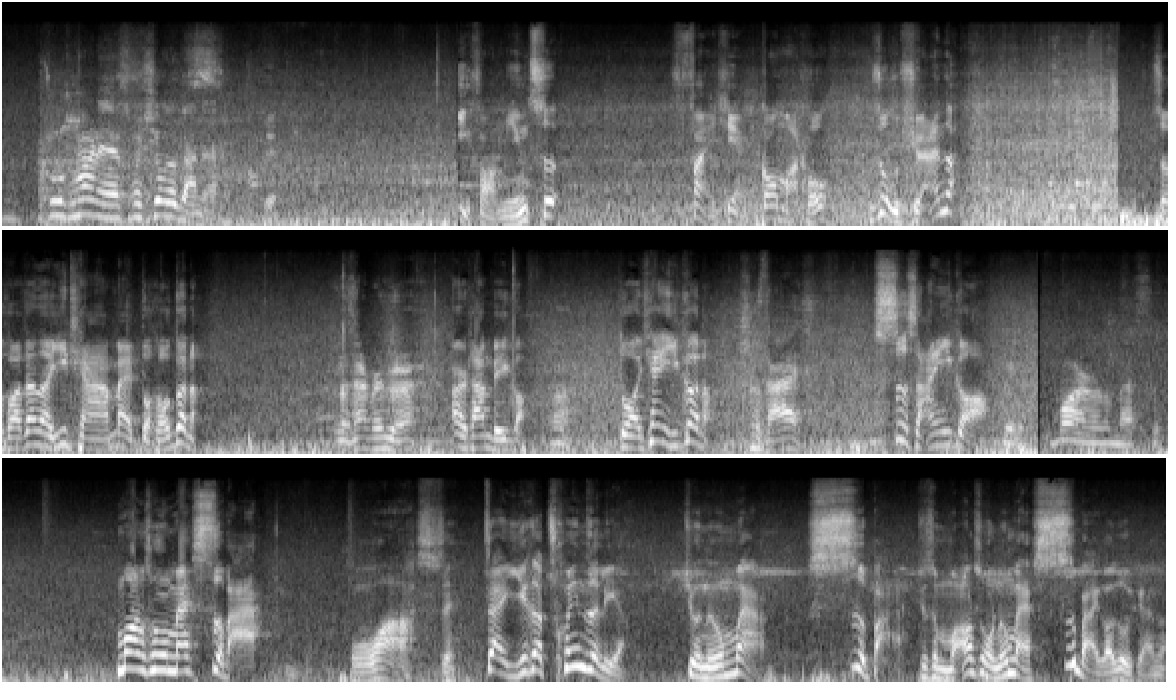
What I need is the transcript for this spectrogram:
嗯，祖传的，从小就干这。对。地方名吃，范县高码头肉旋子。师傅，咱这一天卖多少个呢？二三百个。二三百个。嗯。多少钱一个呢？十三。十三一个。对，忙的时候能卖四。忙的时候卖四百，哇塞，在一个村子里就能卖四百，就是忙时候能卖四百个肉旋子，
